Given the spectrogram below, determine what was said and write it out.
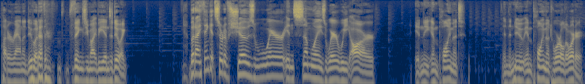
putter around and do what other things you might be into doing. But I think it sort of shows where, in some ways, where we are in the employment, in the new employment world order.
